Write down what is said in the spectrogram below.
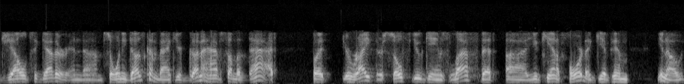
gel together. And um, so when he does come back, you're going to have some of that. But you're right. There's so few games left that uh, you can't afford to give him – you know,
